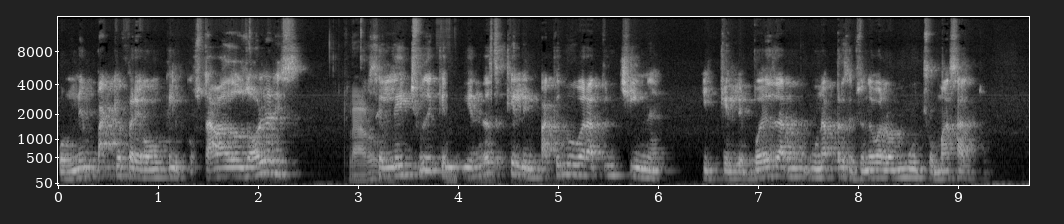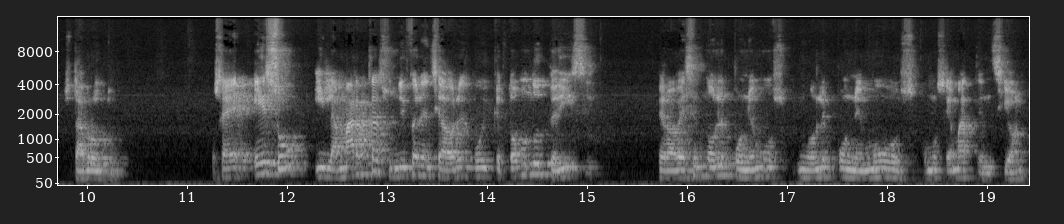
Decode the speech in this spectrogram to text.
con un empaque fregón que le costaba 2 dólares. Claro. O el hecho de que entiendas que el empaque es muy barato en China y que le puedes dar una percepción de valor mucho más alto, está bruto. O sea, eso y la marca son diferenciadores muy que todo mundo te dice, pero a veces no le ponemos, no le ponemos, ¿cómo se llama? Atención.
